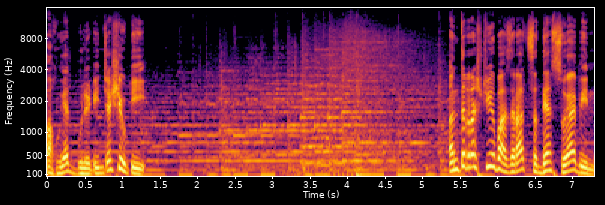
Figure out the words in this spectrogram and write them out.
पाहुयात बुलेटिनच्या शेवटी. आंतरराष्ट्रीय बाजारात सध्या सोयाबीन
